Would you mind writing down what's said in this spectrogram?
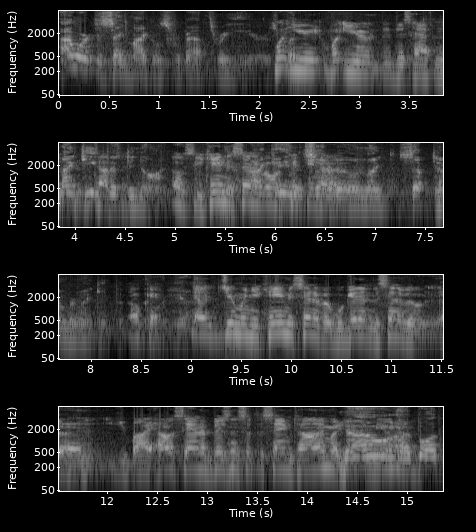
I worked at St. Michael's for about three years. What year? What year did this happen? 1959. Oh, so you came Yeah, to Centreville I in came to '59. Centreville in 19, September 1959. Okay. Yes. Now, Jim, when you came to Centreville, we'll get into Centreville. Uh, did you buy a house and a business at the same time, or did No? I bought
